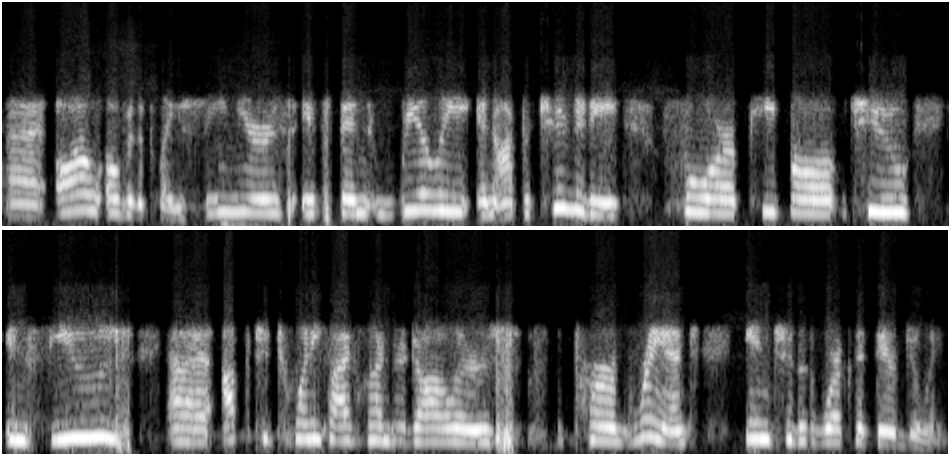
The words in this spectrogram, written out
uh, all over the place, seniors. It's been really an opportunity for people to infuse uh, up to $2,500 per grant into the work that they're doing.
